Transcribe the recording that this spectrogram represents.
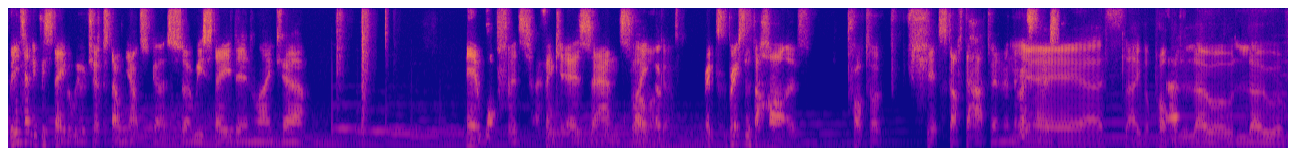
we didn't technically stay, but we were just out on the outskirts. So we stayed in like um, near Watford, I think it is, and like oh, okay. Brixton's the heart of proper shit stuff to happen, and the rest yeah, of it. yeah, yeah, it's like the proper low, low of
